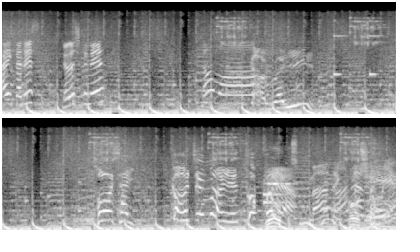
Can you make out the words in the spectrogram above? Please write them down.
あいかですよろしくねどうもかわいい当社員50万円突破やまだ当社員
